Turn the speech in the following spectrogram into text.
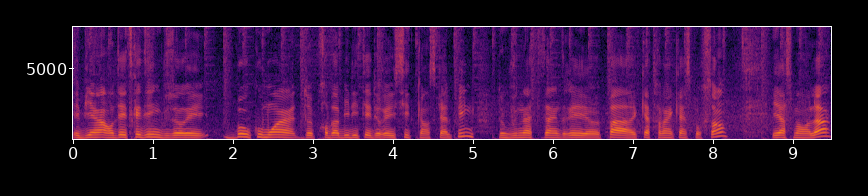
eh bien en day trading vous aurez beaucoup moins de probabilité de réussite qu'en scalping, donc vous n'atteindrez euh, pas 95% et à ce moment-là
